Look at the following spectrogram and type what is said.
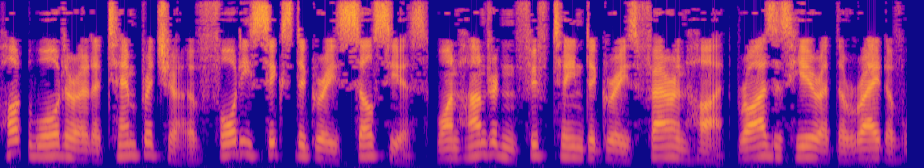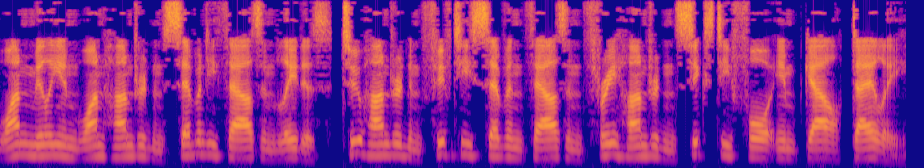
Hot water at a temperature of 46 degrees Celsius 115 degrees Fahrenheit rises here at the rate of 1,170,000 litres 257,364 imp gal daily,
